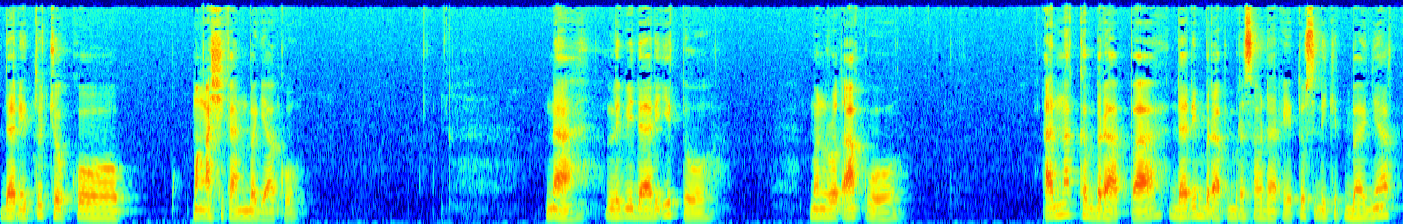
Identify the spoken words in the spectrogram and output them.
Dan itu cukup mengasihkan bagi aku. Nah lebih dari itu menurut aku anak keberapa dari berapa bersaudara itu sedikit banyak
